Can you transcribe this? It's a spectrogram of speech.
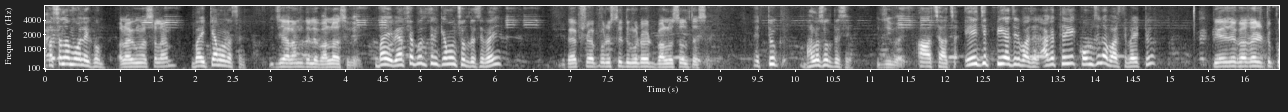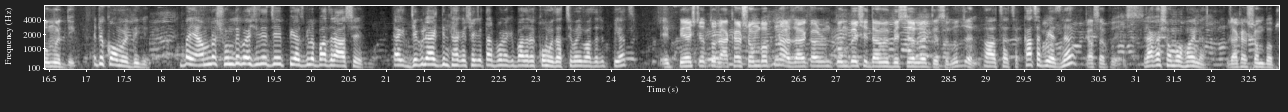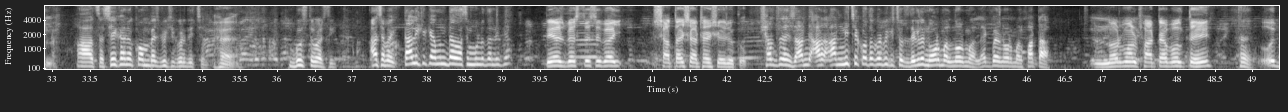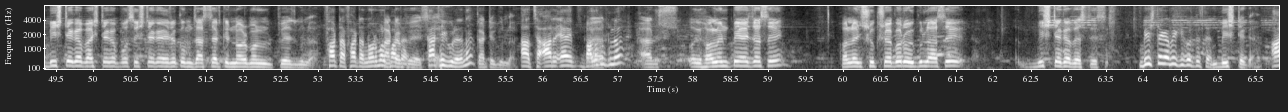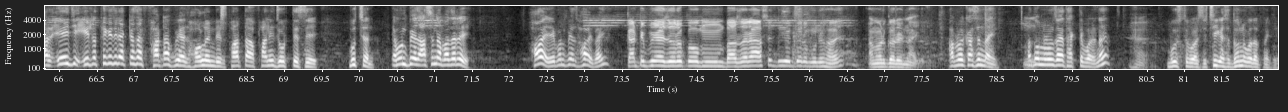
আসসালামু আলাইকুম। ওয়ালাইকুম আসসালাম। ভাই কেমন আছেন? জি আলহামদুলিল্লাহ ভালো আছি ভাই। ভাই ব্যবসা প্রতিষ্ঠান কেমন চলতেছে ভাই? ব্যবসা পরিস্থিতি মোটামুটি ভালো চলতেছে। একটু ভালো চলতেছে? জি ভাই। আচ্ছা আচ্ছা। এই যে পেঁয়াজের বাজার আগের থেকে কমছে না বাড়ছে ভাই একটু? পেঁয়াজের বাজার একটু কমের দিক। একটু কমের দিকে। ভাই আমরা শুনতে পেয়েছি যে যে পেঁয়াজগুলো বাজারে আসে এক- যেগুলো একদিন থাকে সেগুলো তারপর নাকি বাজারে কমে যাচ্ছে ভাই বাজারে পেঁয়াজ। এই পেঁয়াজটা তো রাখা সম্ভব না যার কারণ কম বেশি দামে বেশি হইতেছে বুঝছেন? আচ্ছা আচ্ছা কাঁচা পেঁয়াজ না? কাঁচা পেঁয়াজ। রাখা সম্ভব হয় না? রাখা সম্ভব না। আচ্ছা সেখানে কম বেশ বিক্রি করে দিচ্ছেন? হ্যাঁ। বুঝতে পারছি। আচ্ছা ভাই তালিকা কেমন দেওয়া আছে মূল্য তালিকা? পেঁয়াজ বেচতেছি ভাই সাতাইশ আঠাইশ এইরকম সাতচল্লিশ আর আর- আর নিচে কত করে বিক্রি চলছে? যেগুলো নর্মাল নর্মাল একবার নর্মাল ফাটা। নর্মাল ফাটা বলতে হ্যাঁ। ওই বিশ টাকা বাইশ টাকা পঁচিশ টাকা এরকম যাচ্ছে আর কি নর্মাল পেঁয়াজগুলো। ফাটা ফাটা নর্মাল ফাটা পেঁয়াজ, কাঠিগুলো না? কাটেগুলা আচ্ছা আর বালকগুলো আর ওই হলেন পেঁয়াজ আছে হলেন সুখসাগর ওইগুলো আছে বিশ টাকা বেচতেছি। বিশ টাকা বিক্রি করতেছেন? বিশ টাকা। আর এই যে এটা থেকে যেটা একটা আছে ফাটা পেঁয়াজ হল্যান্ডের ফাটা ফানি জড়তেছে বুঝছেন? এমন পেঁয়াজ আছে না বাজারে? হয় এমন পেঁয়াজ হয় ভাই? কাটি পেঁয়াজ ওরকম বাজারে আছে দুই এক ঘরে মনে হয়। আমার ঘরে নাই। আপনার কাছে নাই? হয়তো অন্য অন্য জায়গায় থাকতে পারে না? হ্যাঁ। বুঝতে পারছি। ঠিক আছে ধন্যবাদ আপনাকে।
